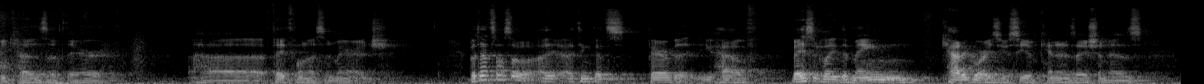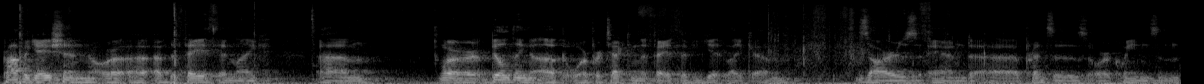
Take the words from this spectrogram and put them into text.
because of their uh, faithfulness in marriage. But that's also, I, I think that's fair. But you have basically the main categories you see of canonization is propagation or uh, of the faith and like. Um, or building up or protecting the faith. If you get like um, czars and uh, princes or queens and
